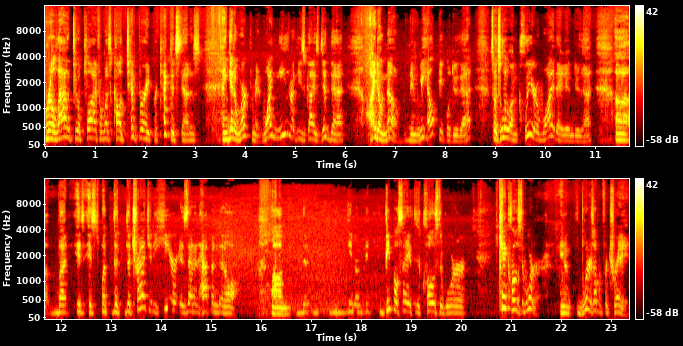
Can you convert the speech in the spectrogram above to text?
were allowed to apply for what's called temporary protected status and get a work permit. Why neither of these guys did that, I don't know. I mean, we help people do that, so it's a little unclear why they didn't do that. Uh, but it, it's but the the tragedy here is that it happened at all. Um, the, you know, it, people say if you close the border, you can't close the border. You know, border's open for trade.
